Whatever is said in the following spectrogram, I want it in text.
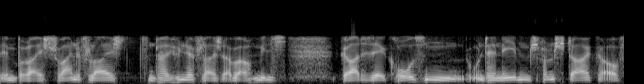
im Bereich Schweinefleisch, zum Teil Hühnerfleisch, aber auch Milch, gerade der großen Unternehmen schon stark auf,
